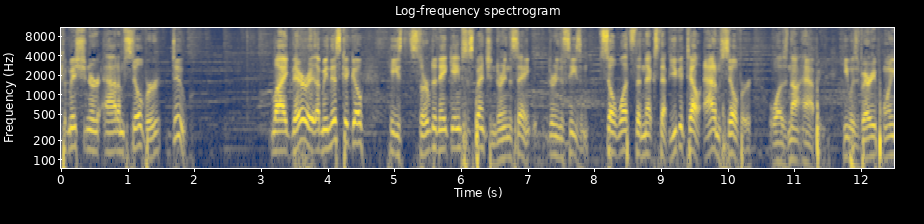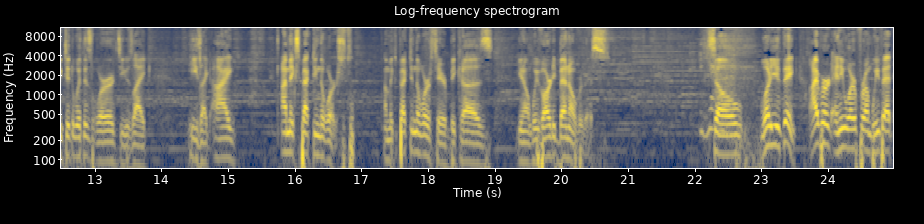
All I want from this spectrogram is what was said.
Commissioner Adam Silver do? Like there, is, I mean, this could go. He's served an eight-game suspension during the same during the season. So what's the next step? You could tell Adam Silver was not happy. He was very pointed with his words. He was like, he's like, I, I'm expecting the worst. I'm expecting the worst here because you know we've already been over this. So what do you think? I've heard anywhere from we've had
